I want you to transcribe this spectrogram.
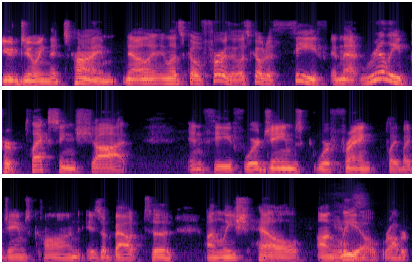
You doing the time. Now, and let's go further. Let's go to Thief and that really perplexing shot in Thief where James, where Frank, played by James Caan, is about to unleash hell on Yes. Leo, Robert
